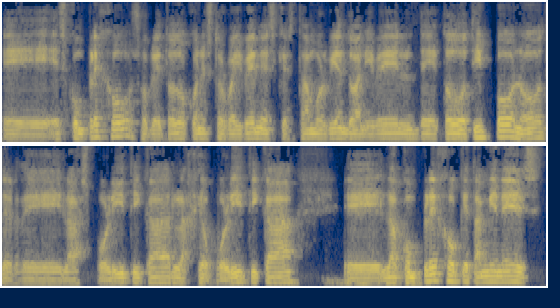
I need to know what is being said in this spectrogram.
eh, es complejo, sobre todo con estos vaivenes que estamos viendo a nivel de todo tipo, ¿no? Desde las políticas, la geopolítica, eh, lo complejo que también es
